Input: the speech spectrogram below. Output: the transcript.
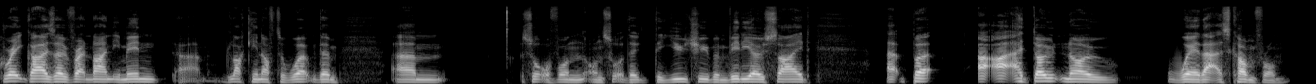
great guys over at 90 Min. Uh, lucky enough to work with them. Um, sort of on on sort of the, the YouTube and video side, uh, but I, I don't know where that has come from.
